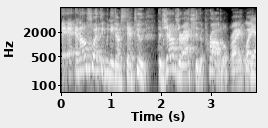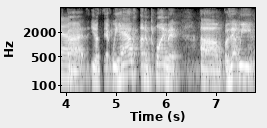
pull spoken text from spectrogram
and also I think we need to understand too, the jobs are actually the problem, right? Like, yeah. uh, you know, that we have unemployment, um, or that we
